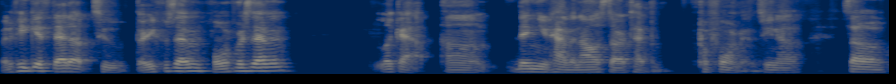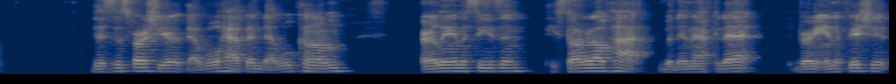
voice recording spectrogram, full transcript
But if he gets that up to three for seven, four for seven, look out. Um, then you have an all-star type of performance, you know. So this is his first year. That will happen. That will come early in the season. He started off hot, but then after that, very inefficient.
